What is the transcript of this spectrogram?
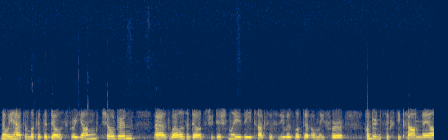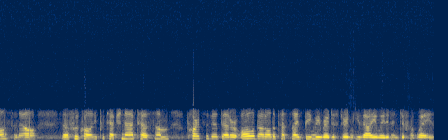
Then we had to look at the dose for young children as well as adults. Traditionally, the toxicity was looked at only for 160 pound males. So now the Food Quality Protection Act has some parts of it that are all about all the pesticides being re-registered and evaluated in different ways.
